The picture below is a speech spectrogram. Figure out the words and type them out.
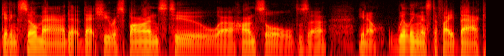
getting so mad that she responds to uh, Hansel's, uh, you know, willingness to fight back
